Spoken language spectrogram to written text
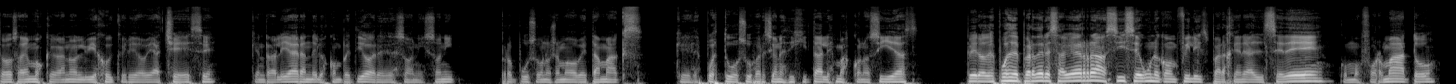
todos sabemos que ganó el viejo y querido VHS, que en realidad eran de los competidores de Sony. Sony propuso uno llamado Betamax, que después tuvo sus versiones digitales más conocidas. Pero después de perder esa guerra, sí se une con Philips para generar el CD como formato.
